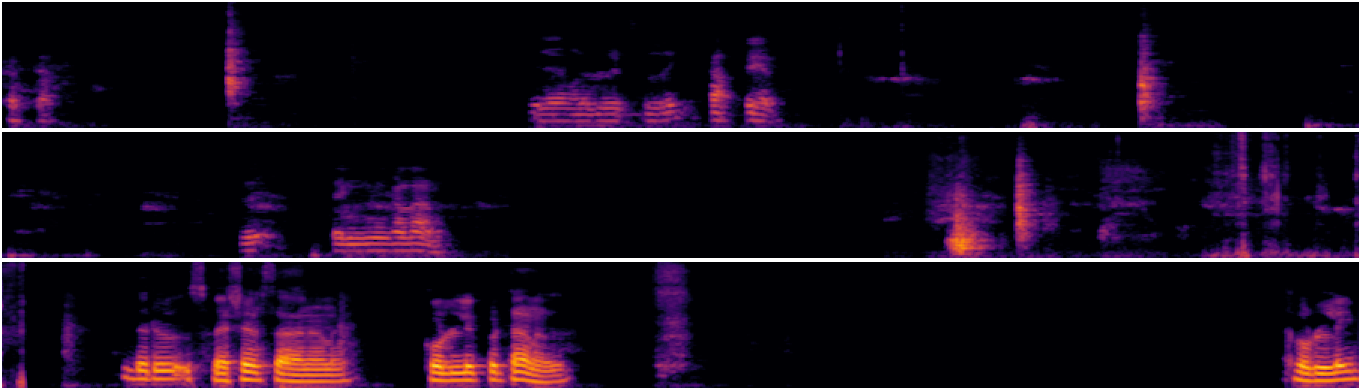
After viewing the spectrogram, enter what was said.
കക്ക തെങ്ങുകളാണ്. ഇതൊരു സ്പെഷ്യൽ സാധനമാണ്. കൊള്ളിപ്പിട്ടാണത്. കൊള്ളിയും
